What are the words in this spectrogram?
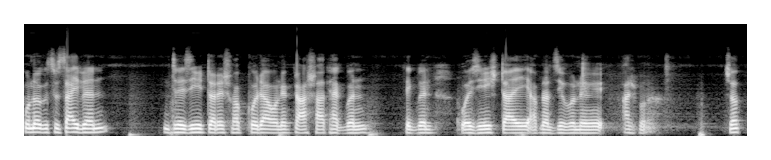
কোনো কিছু চাইবেন, যে জিনিসটারে শখ কইরা অনেকটা আশা থাকবেন, দেখবেন ওই জিনিসটাই আপনার জীবনে আসবে না। যত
